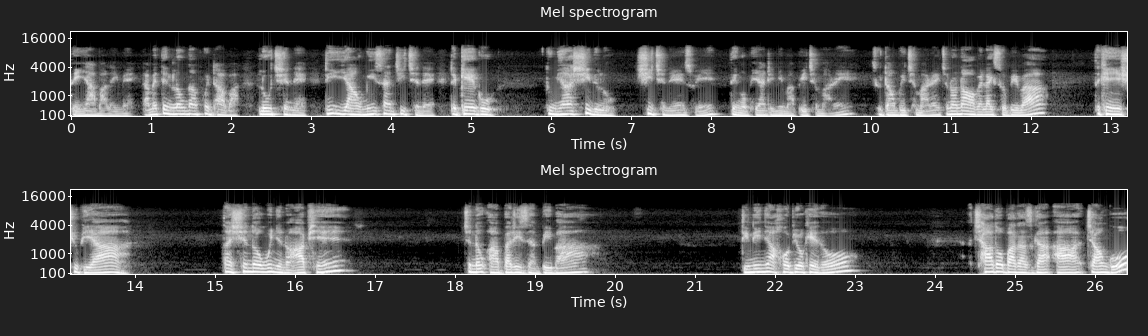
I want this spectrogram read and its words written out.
သင်ရပါလိမ့်မယ်။ဒါမဲ့သင်လုံးသားဖွင့်ထားပါလိုချင်တယ်ဒီအရာကိုမီးစမ်းကြည့်ချင်တယ်တကယ်ကိုသူများရှိတယ်လို့ ရှိချင်တယ်ဆိုရင်သင်ကိုဖះဒီနေ့မှာပေးချင်ပါတယ်။ဆုတောင်းပေးချင်ပါတယ်ကျွန်တော်နောက်ပဲလိုက်ဆိုပေးပါ။သခင်ယေရှုဖះတန်ရှင်းသောဝိညာဉ်တော်အားဖြင့်ကျွန်ုပ်အားဗတ္တိဇံပေးပါ။ဒီနေ့ညဟောပြောခဲ့တော့အခြားသောဘာသာစကားအားအကြောင်းကို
